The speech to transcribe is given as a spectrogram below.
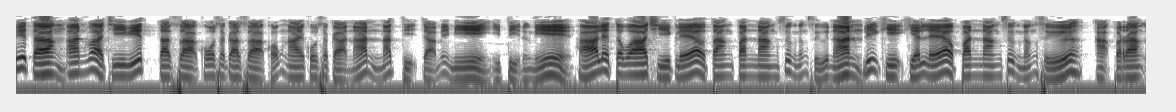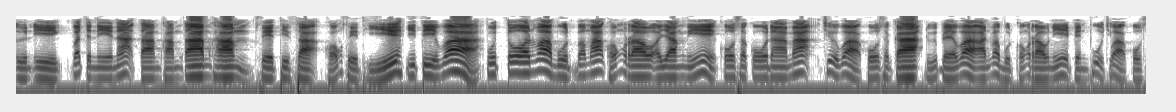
วิตตังอันว่าชีวิตตัสสะโคสกาสะของนายโคสกานั้น นัตติจะไม่มีอิติดังนี้หาเลตวาฉีกแล้วตังปันนังซึ่งหนังสือนั้น ลิขิเขียนแล้วปันนังซึ่งหนังสืออะปรางอื่นอีก วัจเนนะตามคำตามคำเศรษฐิสะของเศรษฐี อิติว่าปุตโตนว่าบุตรบมะของเราอย่างนี้ โคสโกนามะ ชื่อว่าโคสกะ หรือแปลว่าอันว่าบุตรของเรานี้เป็นผู้ชื่อว่าโคส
